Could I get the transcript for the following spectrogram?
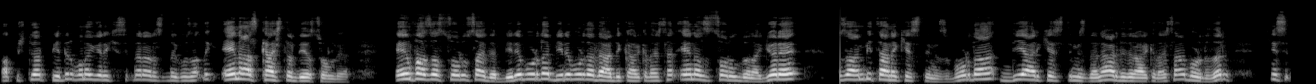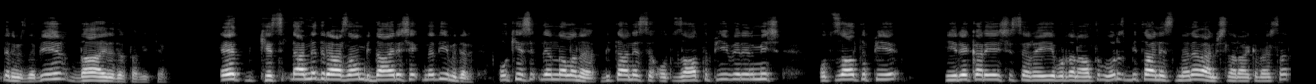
64 pi'dir. Buna göre kesitler arasındaki uzaklık en az kaçtır diye soruluyor. En fazla sorulsaydı biri burada biri burada derdik arkadaşlar. En azı sorulduğuna göre o zaman bir tane kesitimiz burada. Diğer kesitimiz de nerededir arkadaşlar? Buradadır. Kesitlerimiz de bir dairedir tabii ki. Evet kesitler nedir her zaman bir daire şeklinde değil midir? O kesitlerin alanı bir tanesi 36 pi verilmiş. 36 pi pi r kareye eşitse r'yi buradan 6 buluruz. Bir tanesinde ne vermişler arkadaşlar?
